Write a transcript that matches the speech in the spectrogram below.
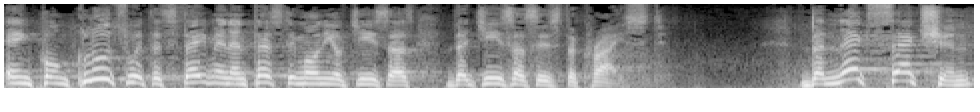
and concludes with the statement and testimony of Jesus that Jesus is the Christ. The next section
